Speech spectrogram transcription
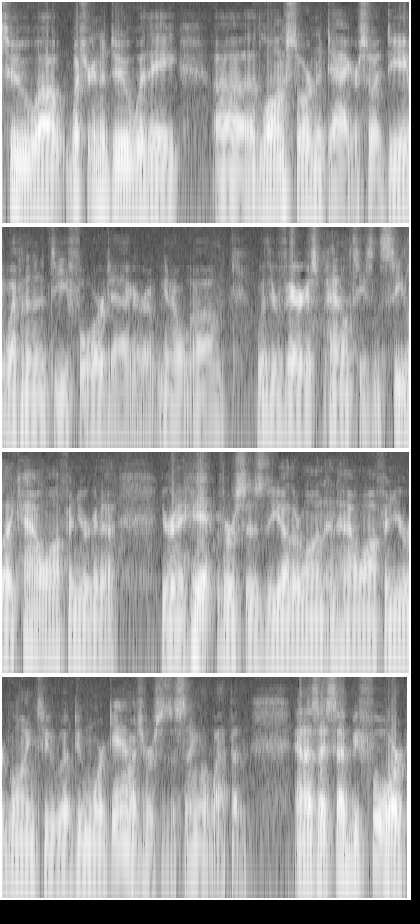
to uh, what you're going to do with a, uh, a long sword and a dagger. So a D8 weapon and a D4 dagger. You know, um, with your various penalties, and see like how often you're going to you're going to hit versus the other one, and how often you're going to uh, do more damage versus a single weapon. And as I said before,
